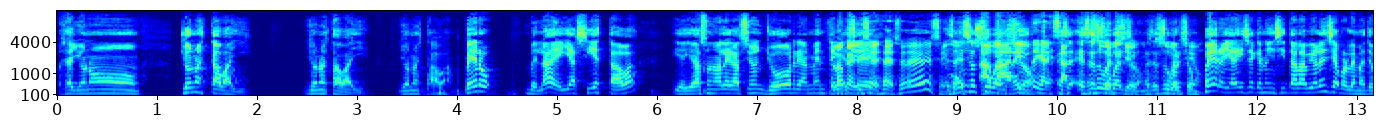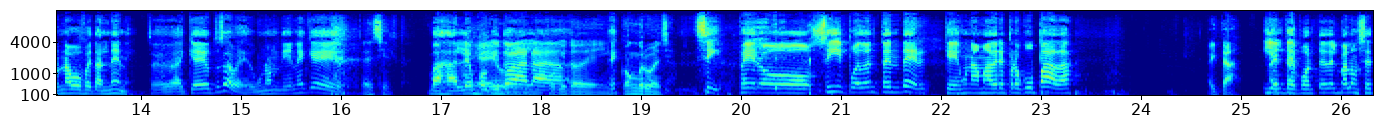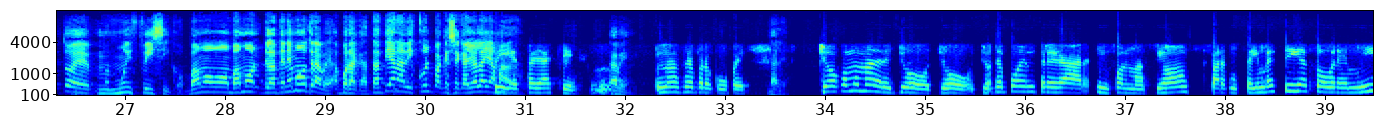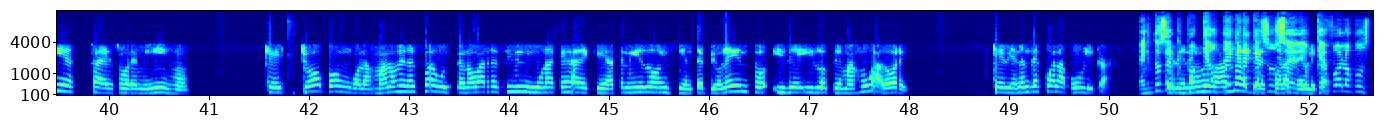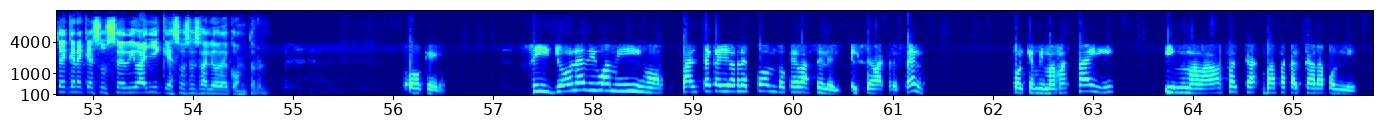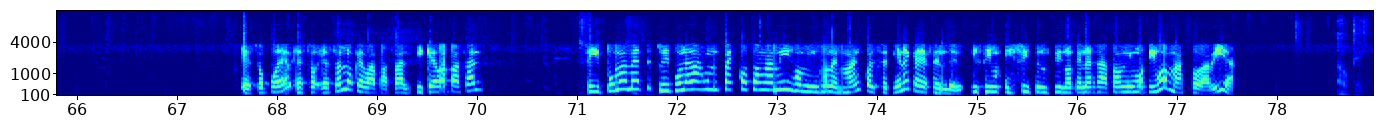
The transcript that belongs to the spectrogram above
o sea, yo no, yo no estaba allí. Yo no estaba allí. Yo no estaba. Pero, ¿verdad? Ella sí estaba y ella hace una alegación. Yo realmente. Lo que ese- dice, eso es, esa, es su versión. Esa, es su versión. Esa es su versión. Pero ella dice que no incita a la violencia, pero le mete una bofeta al nene. O sea, hay que, tú sabes, uno tiene que Es cierto. bajarle un Ahí poquito a un la. poquito de Eh, incongruencia. Sí, pero sí puedo entender que es una madre preocupada Ahí está. Y ahí el está. deporte del baloncesto es muy físico. Vamos, vamos, la tenemos otra vez por acá. Tatiana, disculpa que se cayó la sí, llamada. estoy aquí. Está bien, No se preocupe. dale. Yo como madre, yo, yo, yo te puedo entregar información para que usted investigue sobre mí, o sea, sobre mi hijo. Que yo pongo las manos en el fuego y usted no va a recibir ninguna queja de que ha tenido incidentes violentos y de y los demás jugadores que vienen de escuela pública. Entonces, ¿por qué usted cree que sucedió? ¿Qué fue lo que usted cree que sucedió allí que eso se salió de control? Ok. Si yo le digo a mi hijo, parte que yo respondo, ¿qué va a hacer él? Él se va a crecer. Porque mi mamá está ahí y mi mamá va a sacar, va a sacar cara por mí. Eso puede, eso, eso es lo que va a pasar. ¿Y qué va a pasar? Si tú me metes, si tú le das un pescozón a mi hijo, mi hijo no es manco, él se tiene que defender. Y si, si, si no tienes razón ni motivo, más todavía.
